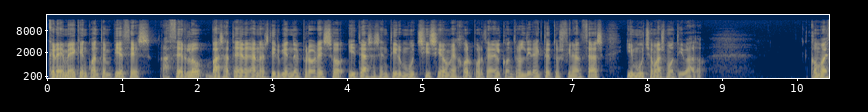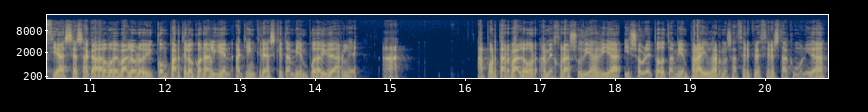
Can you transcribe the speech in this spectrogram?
créeme que en cuanto empieces a hacerlo, vas a tener ganas de ir viendo el progreso y te vas a sentir muchísimo mejor por tener el control directo de tus finanzas y mucho más motivado. Como decía, si has sacado algo de valor hoy, compártelo con alguien a quien creas que también puede ayudarle a aportar valor, a mejorar su día a día y sobre todo también para ayudarnos a hacer crecer esta comunidad.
